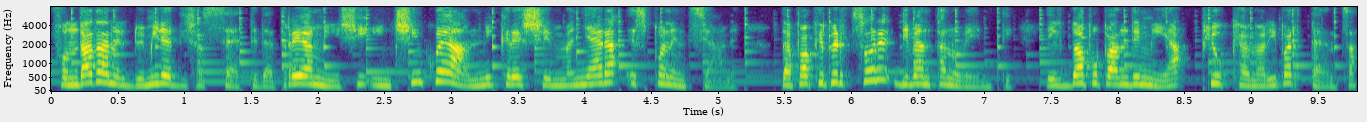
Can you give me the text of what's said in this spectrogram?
Fondata nel 2017 da tre amici, in cinque anni cresce in maniera esponenziale – da poche persone diventano 20 e il dopo pandemia, più che a una ripartenza,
